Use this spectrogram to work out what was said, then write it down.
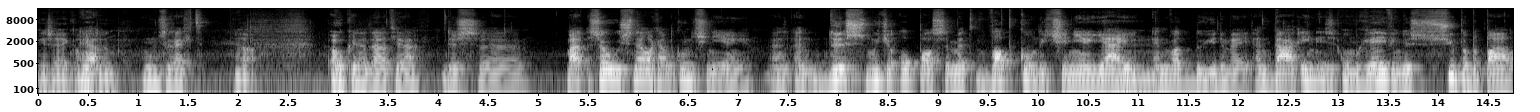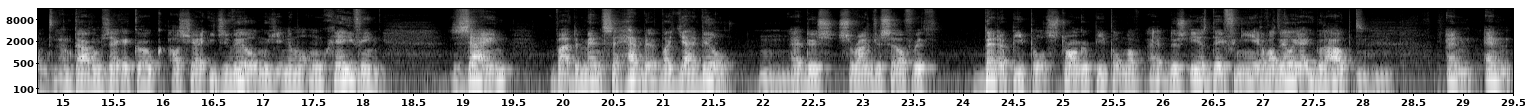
gezeik Ja. allemaal toen. Woensrecht. Ja. Ook inderdaad, ja. Dus, eh, maar zo snel gaan conditioneringen. En, en dus moet je oppassen met wat conditioneer jij Mhm. en wat doe je ermee. En daarin is omgeving dus super bepalend. Ja. En daarom zeg ik ook, als jij iets wil, moet je in een omgeving zijn waar de mensen hebben wat jij wil. Hè, dus surround yourself with better people, stronger people. Maar, dus eerst definiëren wat wil jij überhaupt. Mhm. En, en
